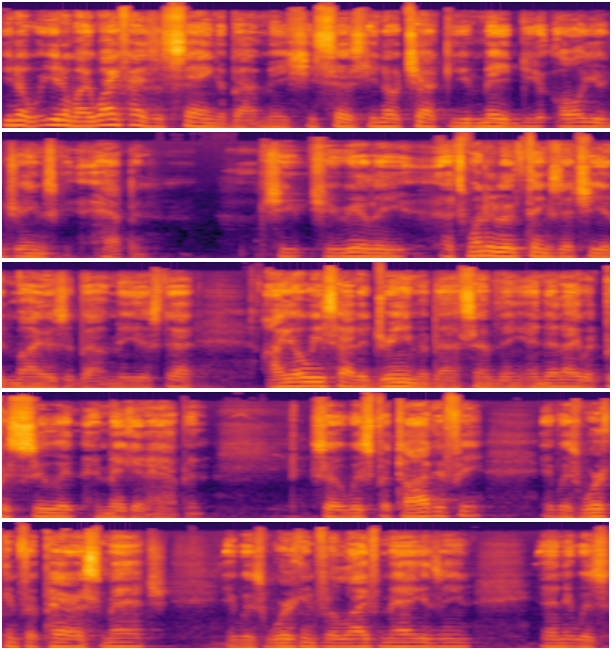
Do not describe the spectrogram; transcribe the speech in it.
you know, you know, my wife has a saying about me. She says, "You know, Chuck, you made all your dreams happen." She she really that's one of the things that she admires about me is that I always had a dream about something, and then I would pursue it and make it happen. So it was photography, it was working for Paris Match, it was working for Life magazine, then it was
